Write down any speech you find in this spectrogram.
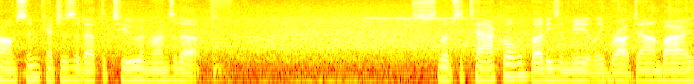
Thompson catches it at the two and runs it up. Slips a tackle, but he's immediately brought down by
